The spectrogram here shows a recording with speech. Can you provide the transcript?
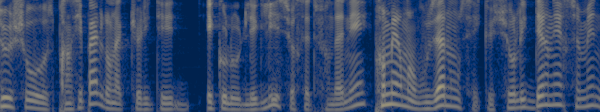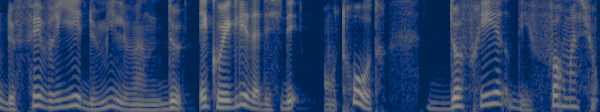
deux choses principales dans l'actualité écolo de l'Église sur cette fin d'année. Premièrement, vous annoncez que sur les dernières semaines de février 2022, Éco-Église a décidé entre autres, d'offrir des formations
